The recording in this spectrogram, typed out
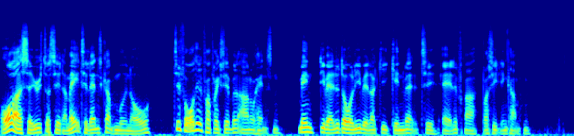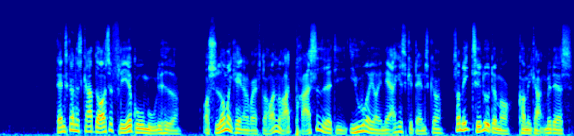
overvejede seriøst at sætte ham af til landskampen mod Norge, til fordel for f.eks. Arno Hansen. Men de valgte dog alligevel at give genvalg til alle fra Brasilienkampen. Danskerne skabte også flere gode muligheder, og sydamerikanerne var efterhånden ret presset af de ivrige og energiske danskere, som ikke tillod dem at komme i gang med deres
